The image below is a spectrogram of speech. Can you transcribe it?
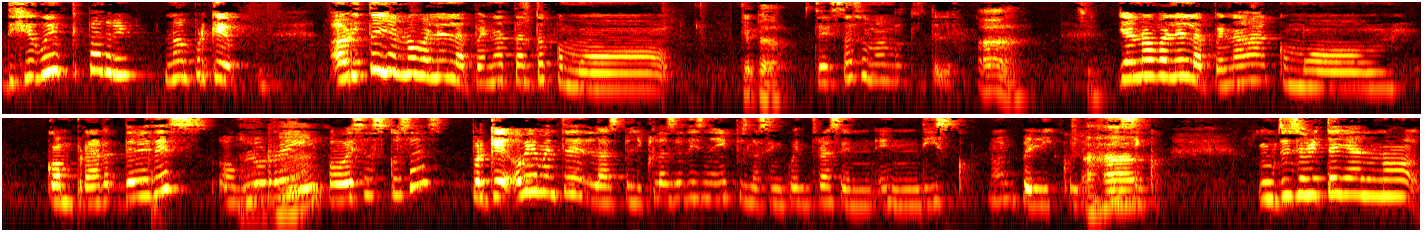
dije, güey, qué padre, ¿no? Porque ahorita ya no vale la pena tanto como... ¿Qué pedo? Te está sonando tu teléfono. Ah, sí. Ya no vale la pena como comprar DVDs o Blu-ray o esas cosas. Porque obviamente las películas de Disney pues las encuentras en, en disco, ¿no? En película, Ajá. en físico. Entonces ahorita ya no,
